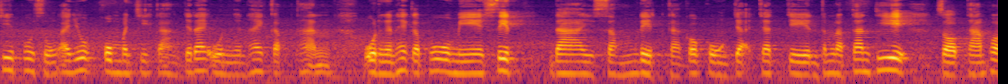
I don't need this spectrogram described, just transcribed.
ชีพผู้สูงอายุกรมบัญชีกลางจะได้โอนเงินให้กับท่าน โอนเงินให้กับผู้มีสิทธิ์ ได้สำเร็จค่ะก็คงจะชัดเจนสำหรับท่านที่สอบถามพอ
